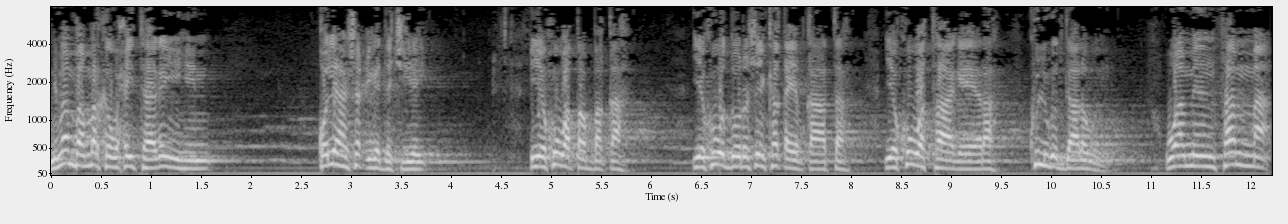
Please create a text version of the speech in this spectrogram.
niman baa marka waxay taagan yihiin qolyaha sharciga dejiyey iyo kuwa طabaqa iyo kuwa doorashooyin ka qayb qaata iyo kuwa taageera. Kulligood gaalo weeye wa min ama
